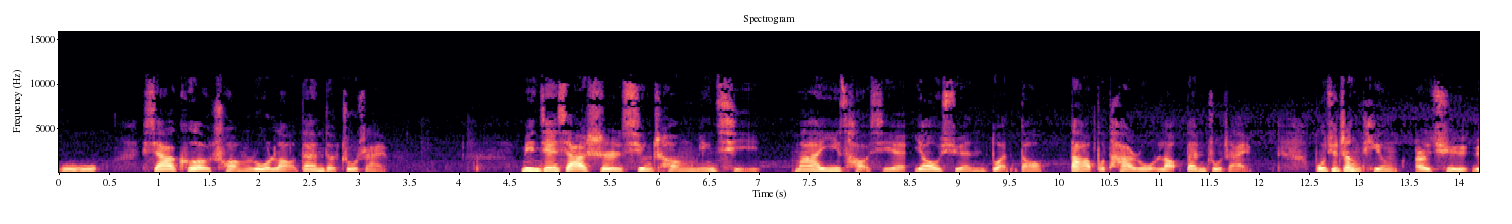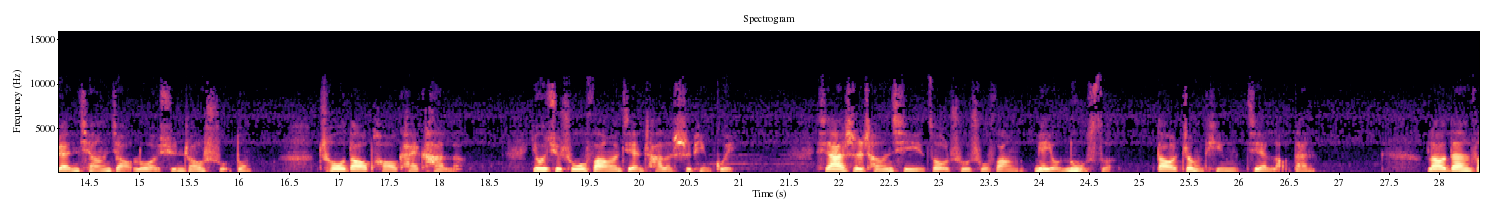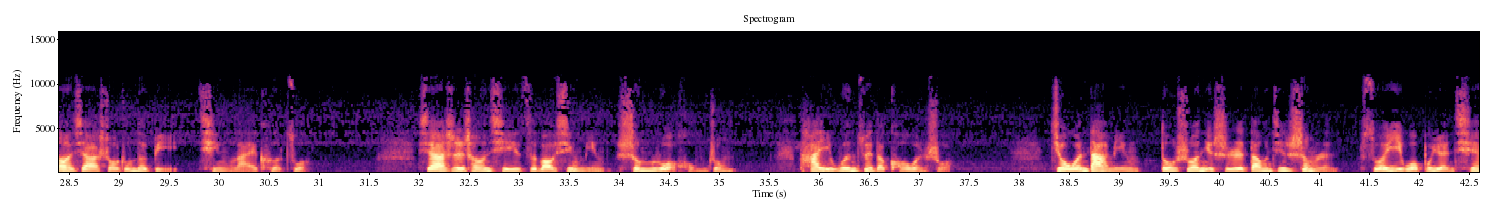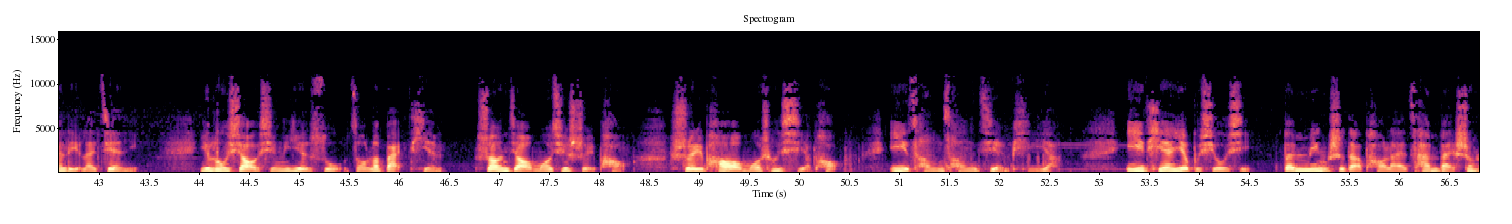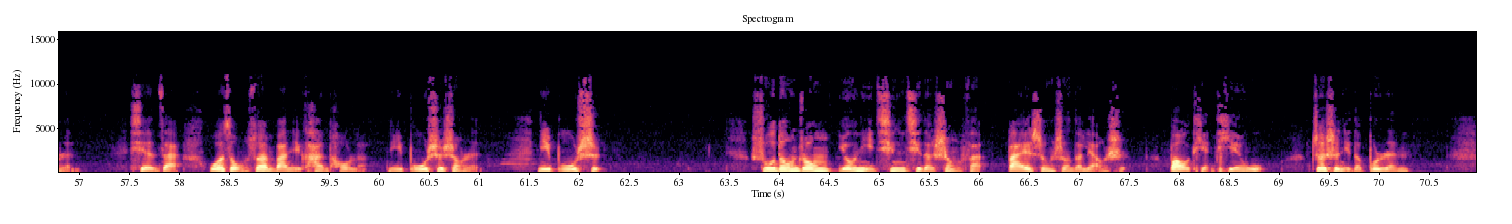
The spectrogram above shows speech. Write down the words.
五，侠客闯入老丹的住宅。民间侠士姓程名启，麻衣草鞋，腰悬短刀，大步踏入老丹住宅，不去正厅，而去圆墙角落寻找鼠洞，抽刀刨开看了，又去厨房检查了食品柜。侠士程启走出厨房，面有怒色，到正厅见老丹。老丹放下手中的笔，请来客坐。侠士程启自报姓名，声若洪钟。他以问罪的口吻说：“久闻大名，都说你是当今圣人，所以我不远千里来见你。一路小行夜宿，走了百天，双脚磨起水泡，水泡磨成血泡，一层层剪皮呀，一天也不休息，奔命似的跑来参拜圣人。”现在我总算把你看透了，你不是圣人，你不是。鼠洞中有你清气的剩饭，白生生的粮食，暴殄天物，这是你的不仁。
